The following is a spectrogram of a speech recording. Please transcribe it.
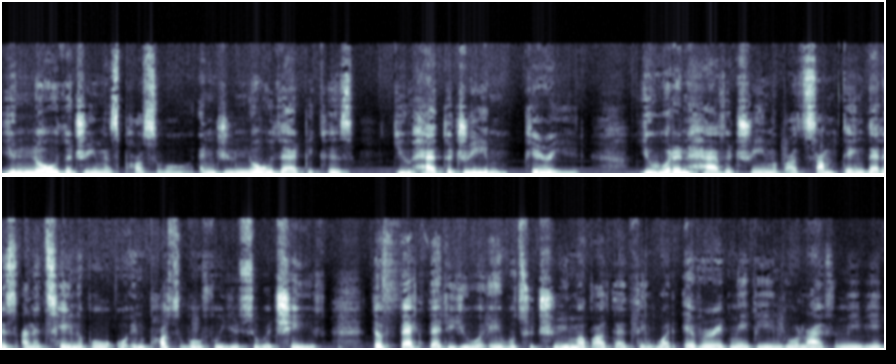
You know the dream is possible and you know that because you had the dream period. You wouldn't have a dream about something that is unattainable or impossible for you to achieve. The fact that you were able to dream about that thing, whatever it may be in your life, maybe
